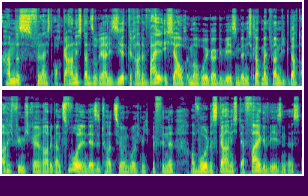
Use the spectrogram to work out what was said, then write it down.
haben das vielleicht auch gar nicht dann so realisiert, gerade weil ich ja auch immer ruhiger gewesen bin. Ich glaube, manchmal haben die gedacht, ach, ich fühle mich gerade ganz wohl in der Situation, wo ich mich befinde, obwohl das gar nicht der Fall gewesen ist.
